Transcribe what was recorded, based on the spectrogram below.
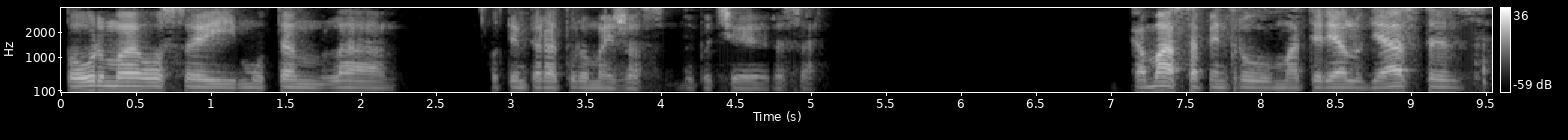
pe urmă o să-i mutăm la o temperatură mai jos după ce răsar. Cam asta pentru materialul de astăzi.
